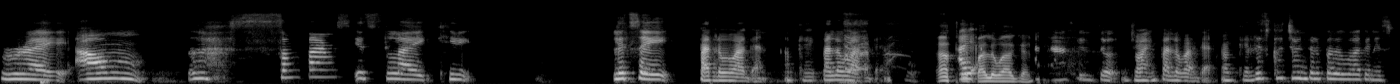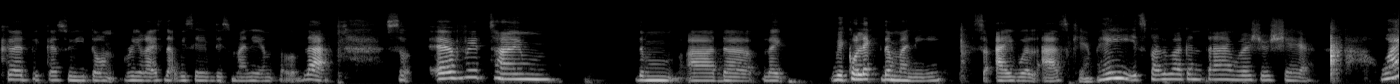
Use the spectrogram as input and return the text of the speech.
Right. Um sometimes it's like he let's say Paluwagan. Okay, Paluwagan. okay, I- paluwagan. Ask him to join Paluwagan. Okay, let's go join the Paluwagan. It's good because we don't realize that we save this money and blah blah blah. So every time the uh the like we collect the money, so I will ask him, Hey, it's Paluwagan time, where's your share? Why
